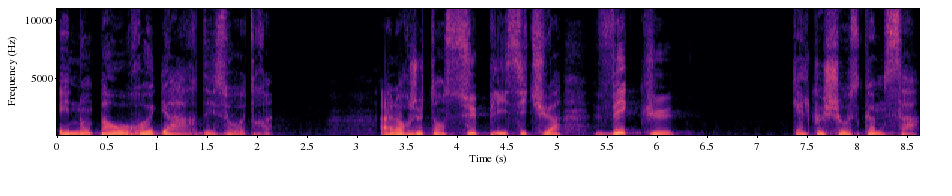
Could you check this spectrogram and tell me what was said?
et non pas au regard des autres? Alors je t'en supplie, si tu as vécu quelque chose comme ça,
